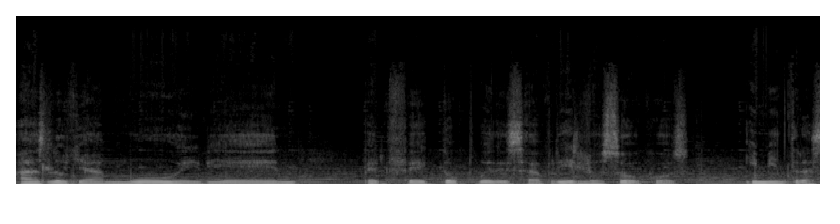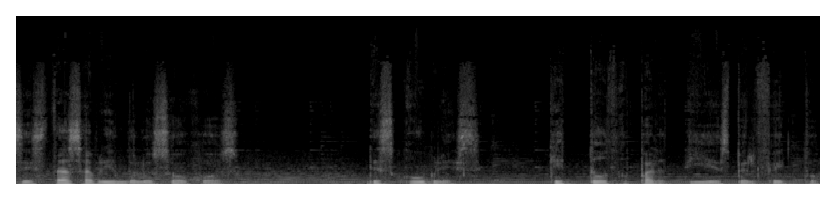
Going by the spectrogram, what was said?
hazlo ya muy bien, perfecto, puedes abrir los ojos. Y mientras estás abriendo los ojos, descubres que todo para ti es perfecto,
